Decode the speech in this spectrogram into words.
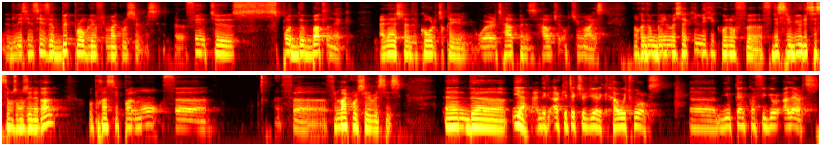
ال latency is a big problem في ال microservice فين to spot the bottle علاش هذا ال call ثقيل where it happens how to optimize donc هادو بين المشاكل اللي كيكونوا في في distributed systems en général و principalement في في في ال microservices and uh, yeah. عندك ال architecture ديالك how it works. Uh, you can configure alerts.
